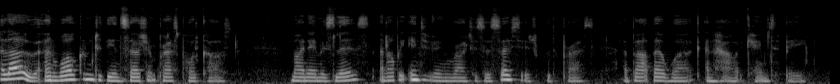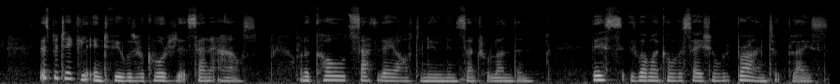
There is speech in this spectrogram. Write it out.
Hello, and welcome to the Insurgent Press podcast. My name is Liz, and I'll be interviewing writers associated with the press about their work and how it came to be. This particular interview was recorded at Senate House on a cold Saturday afternoon in central London. This is where my conversation with Brian took place.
